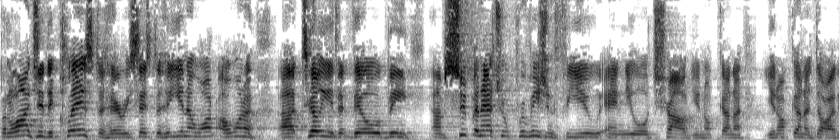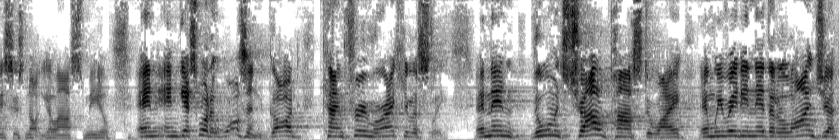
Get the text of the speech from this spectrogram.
But Elijah declares to her, he says to her, You know what? I want to uh, tell you that there will be um, supernatural provision for you and your child. You're not going you're not gonna die. This is not your last meal. And, and guess what? It wasn't. God came through miraculously. And then the woman's child passed away. And we read in there that Elijah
